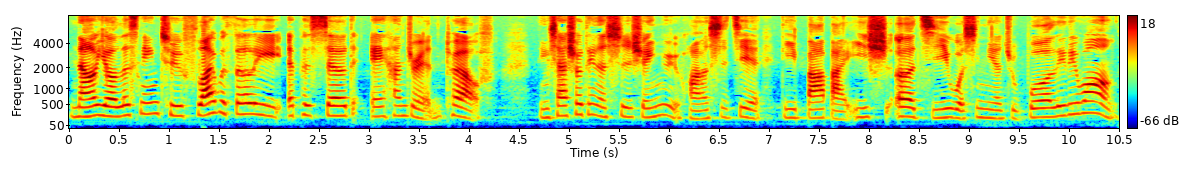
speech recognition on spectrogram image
Now you're listening to Fly with Lily, episode eight hundred twelve. 您现在收听的是《学英语环游世界》第八百一十二集。我是你的主播 Lily Wang。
